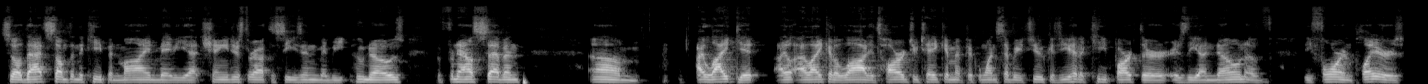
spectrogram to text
So that's something to keep in mind. Maybe that changes throughout the season. Maybe who knows? But for now, seventh. Um, I like it. I, I, like it a lot. It's hard to take him at pick 172 because you had a key part there is the unknown of the foreign players.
